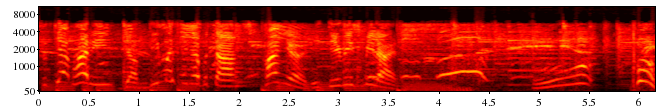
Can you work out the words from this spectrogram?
Setiap hari jam 5.30 petang hanya di TV9. Oh. Huh.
